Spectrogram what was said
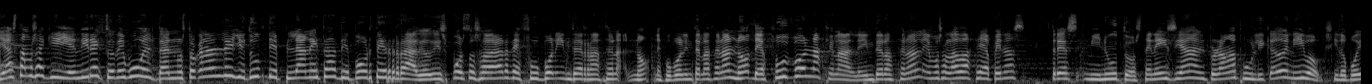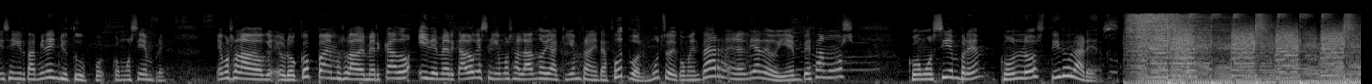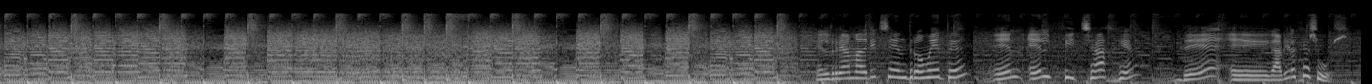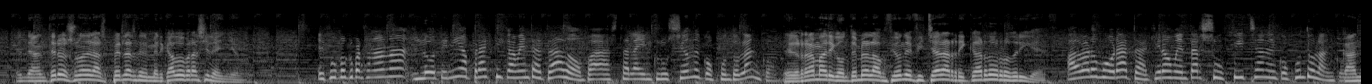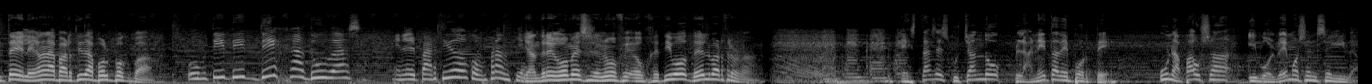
Ya estamos aquí en directo de vuelta en nuestro canal de YouTube de Planeta Deporte Radio, dispuestos a hablar de fútbol internacional. No, de fútbol internacional, no, de fútbol nacional. De internacional hemos hablado hace apenas tres minutos. Tenéis ya el programa publicado en Evox y lo podéis seguir también en YouTube, como siempre. Hemos hablado de Eurocopa, hemos hablado de mercado y de mercado que seguimos hablando hoy aquí en Planeta Fútbol. Mucho de comentar en el día de hoy. Empezamos, como siempre, con los titulares. El Real Madrid se entromete en el fichaje de eh, Gabriel Jesús. El delantero es una de las perlas del mercado brasileño. El Fútbol Club Barcelona lo tenía prácticamente atado hasta la inclusión del conjunto blanco. El Real Madrid contempla la opción de fichar a Ricardo Rodríguez. Álvaro Morata quiere aumentar su ficha en el conjunto blanco. Kanté le gana la partida a Paul Pogba. Umtiti deja dudas en el partido con Francia. Y André Gómez es el nuevo objetivo del Barcelona. Estás escuchando Planeta Deporte. Una pausa y volvemos enseguida.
